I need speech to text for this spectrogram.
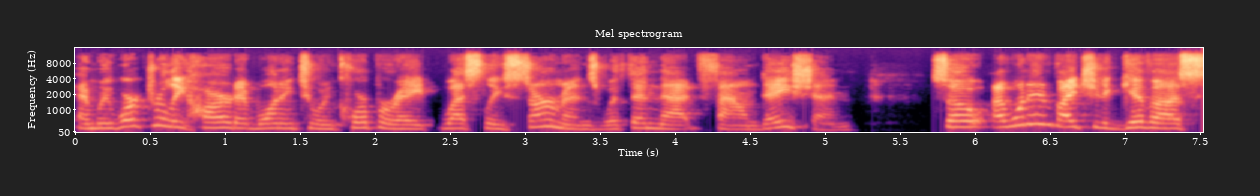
And we worked really hard at wanting to incorporate Wesley's sermons within that foundation. So I want to invite you to give us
